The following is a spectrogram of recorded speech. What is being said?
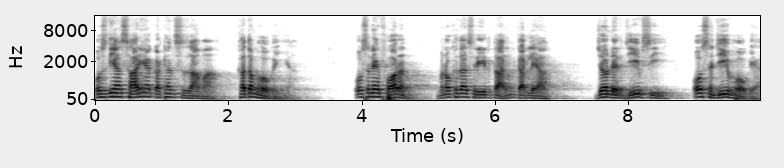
ਉਸ ਦੀਆਂ ਸਾਰੀਆਂ ਕਠਨ ਸਜ਼ਾਵਾਂ ਖਤਮ ਹੋ ਗਈਆਂ। ਉਸ ਨੇ ਫੌਰਨ ਮਨੁੱਖ ਦਾ ਸਰੀਰ ਧਾਰਨ ਕਰ ਲਿਆ। ਜੋ ਨਿਰਜੀਵ ਸੀ, ਉਹ ਸੰਜੀਵ ਹੋ ਗਿਆ।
